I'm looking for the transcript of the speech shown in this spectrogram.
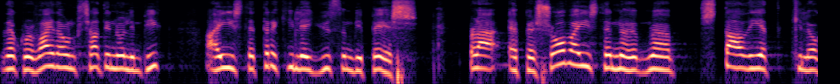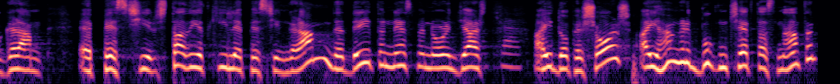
dhe kur vajta unë në fshatin olimpik, ai ishte tre kile e gjysmë mbi peshë, Pra e peshova ishte në, në 70 kg e 500, 70 kg e 500 gram dhe deri të nesërmen në orën 6 ai do peshohesh, ai hëngri bukë fshehtas natën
